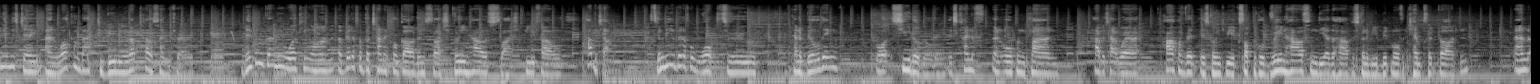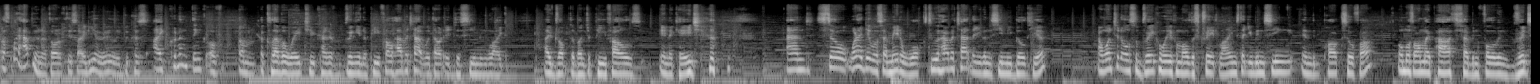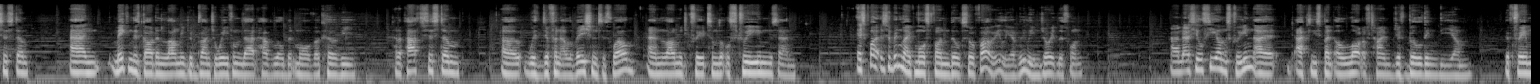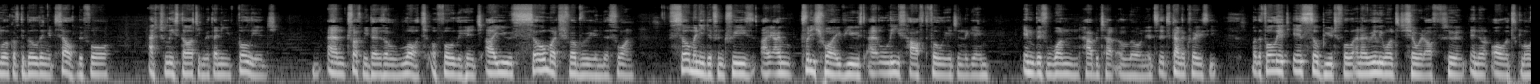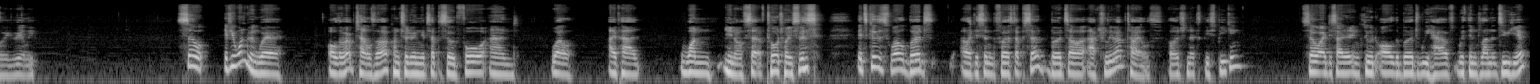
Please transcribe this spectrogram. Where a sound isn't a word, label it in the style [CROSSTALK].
name is Jay, and welcome back to Bumi Reptile Sanctuary. Today we're going to be working on a bit of a botanical garden slash greenhouse slash peafowl habitat. It's going to be a bit of a walkthrough kind of building, or pseudo building. It's kind of an open plan habitat where half of it is going to be a tropical greenhouse and the other half is going to be a bit more of a temperate garden. And I was quite happy when I thought of this idea really because I couldn't think of um, a clever way to kind of bring in a peafowl habitat without it just seeming like I dropped a bunch of peafowls in a cage. [LAUGHS] and so what I did was I made a walkthrough habitat that you're going to see me build here. I wanted to also break away from all the straight lines that you've been seeing in the park so far. Almost all my paths have been following grid system and making this garden allowed me to branch away from that, have a little bit more of a curvy kind of path system uh, with different elevations as well, and allowed me to create some little streams. And it's quite it's been my most fun build so far. Really, I've really enjoyed this one. And as you'll see on screen, I actually spent a lot of time just building the um, the framework of the building itself before actually starting with any foliage. And trust me, there's a lot of foliage. I use so much shrubbery in this one so many different trees. I, I'm pretty sure I've used at least half the foliage in the game in this one habitat alone. It's it's kind of crazy, but the foliage is so beautiful, and I really wanted to show it off to in all its glory, really. So, if you're wondering where all the reptiles are, considering it's episode four, and well, I've had one you know set of tortoises, [LAUGHS] it's because well, birds like I said in the first episode, birds are actually reptiles, phylogenetically speaking. So I decided to include all the birds we have within Planet Zoo here.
